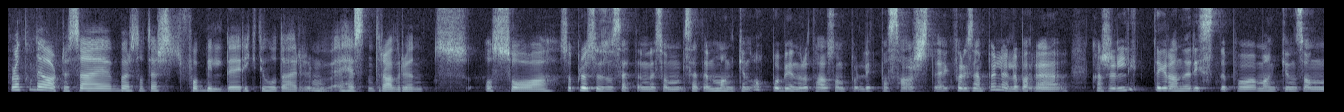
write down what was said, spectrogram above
Hvordan kan det arte seg, bare sånn at jeg får bildet riktig i hodet her? Mm. Hesten traver rundt, og så Så plutselig så setter en, liksom, setter manken opp og begynner å ta sånn litt passasjesteg, f.eks. Eller bare kanskje litt grann riste på manken sånn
